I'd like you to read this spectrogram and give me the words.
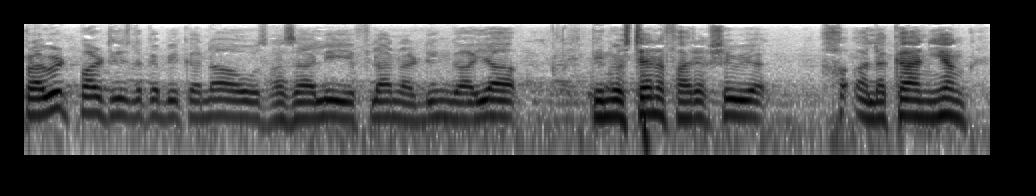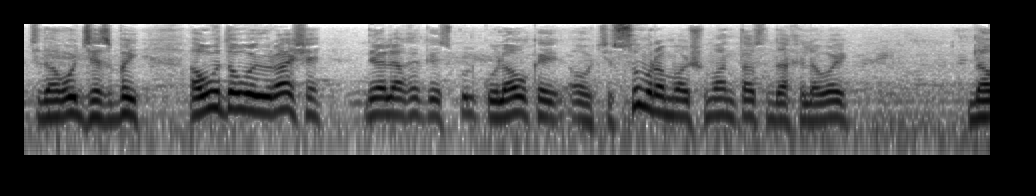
پرایویټ پارټیز لکه بیکنا او غزالی فلان ډینګا یا د یونیورسيټي نه فارغ شوی الکان ینګ چې دغه جذبي او ته وای راشه د علاقې کې سکول کولاو کوي او چې څومره ماشومان تاسو داخلوي دا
